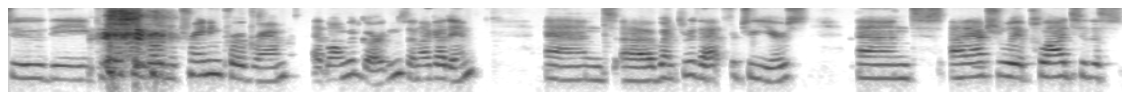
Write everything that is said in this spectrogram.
to the professional gardener training program at Longwood Gardens, and I got in and uh, went through that for two years. And I actually applied to this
